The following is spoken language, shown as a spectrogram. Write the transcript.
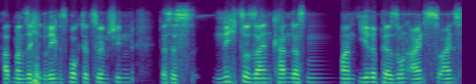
hat man sich in Regensburg dazu entschieden, dass es nicht so sein kann, dass man Ihre Person eins zu eins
